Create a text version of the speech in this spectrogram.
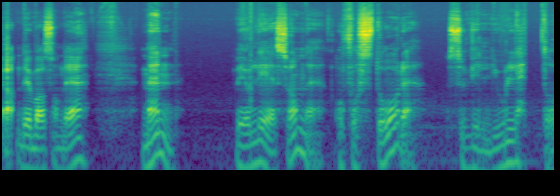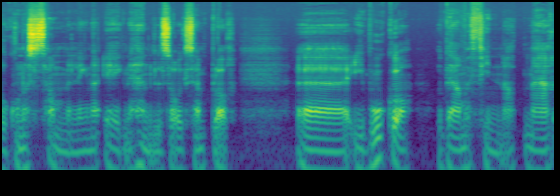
ja, Det er jo bare sånn det er. Men ved å lese om det og forstå det, så vil det jo lettere å kunne sammenligne egne hendelser og eksempler eh, i boka, og dermed finne et mer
